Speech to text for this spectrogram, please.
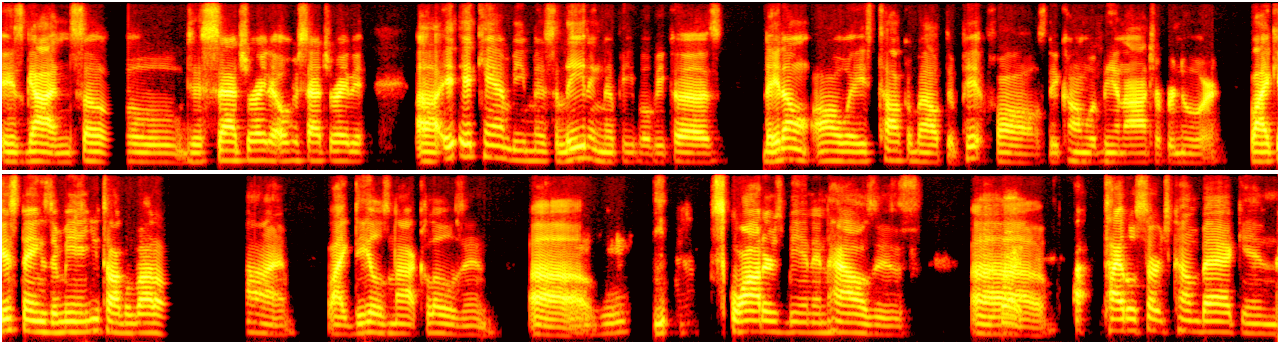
is gotten so just saturated, oversaturated. Uh, it, it can be misleading to people because they don't always talk about the pitfalls that come with being an entrepreneur. Like it's things that me and you talk about all the time, like deals not closing, uh, hmm squatters being in houses, Right. uh, title search come back and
